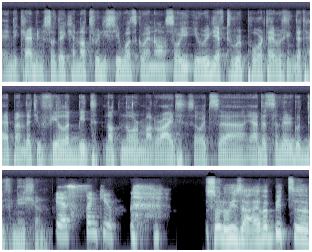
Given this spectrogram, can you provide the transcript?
in the cabin, so they cannot really see what's going on. So you, you really have to report everything that happened that you feel a bit not normal, right? So it's, uh, yeah, that's a very good definition. Yes, thank you. So, Louisa, I have a bit uh,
